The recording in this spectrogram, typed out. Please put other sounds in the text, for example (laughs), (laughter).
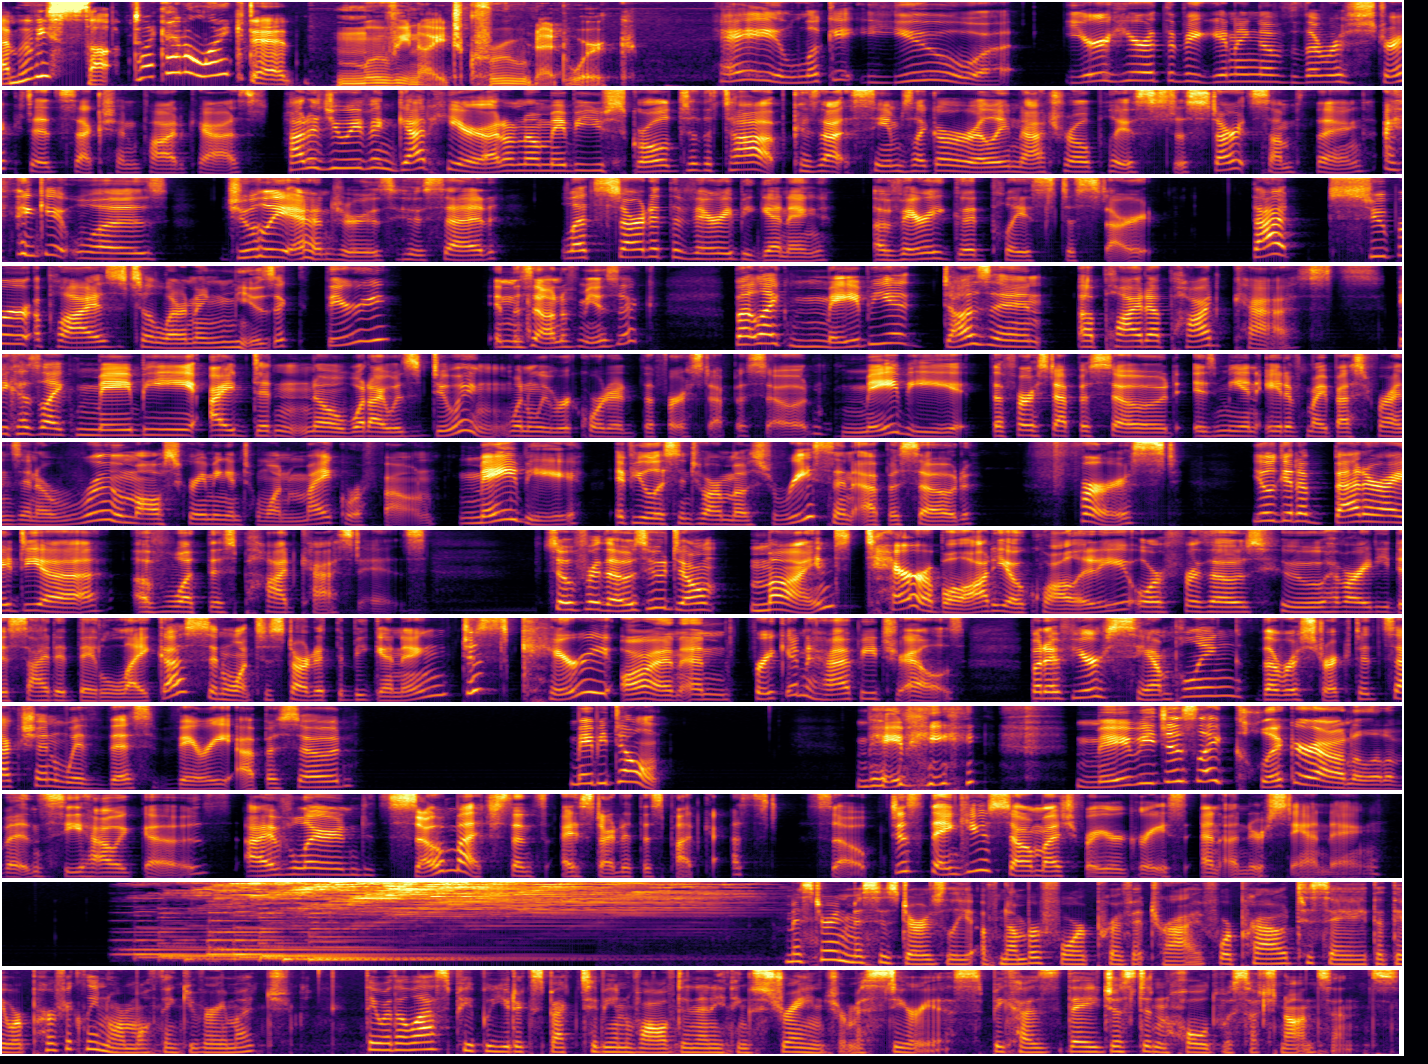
That movie sucked. I kind of liked it. Movie Night Crew Network. Hey, look at you. You're here at the beginning of the restricted section podcast. How did you even get here? I don't know, maybe you scrolled to the top because that seems like a really natural place to start something. I think it was Julie Andrews who said, Let's start at the very beginning. A very good place to start. That super applies to learning music theory in the sound of music, but like maybe it doesn't apply to podcasts because like maybe I didn't know what I was doing when we recorded the first episode. Maybe the first episode is me and eight of my best friends in a room all screaming into one microphone. Maybe if you listen to our most recent episode first, you'll get a better idea of what this podcast is. So for those who don't mind terrible audio quality, or for those who have already decided they like us and want to start at the beginning, just carry on and freaking happy trails. But if you're sampling the restricted section with this very episode, maybe don't. (laughs) Maybe, maybe just like click around a little bit and see how it goes. I've learned so much since I started this podcast. So just thank you so much for your grace and understanding. Mr. and Mrs. Dursley of number 4 Privet Drive were proud to say that they were perfectly normal, thank you very much. They were the last people you'd expect to be involved in anything strange or mysterious, because they just didn't hold with such nonsense.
